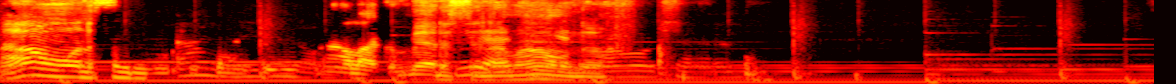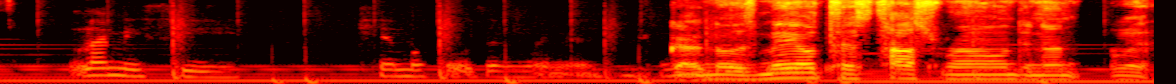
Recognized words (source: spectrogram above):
I don't want to say it sound like a medicine. I don't know. Let me see chemicals in women. Gotta know it's male testosterone, and un- what?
